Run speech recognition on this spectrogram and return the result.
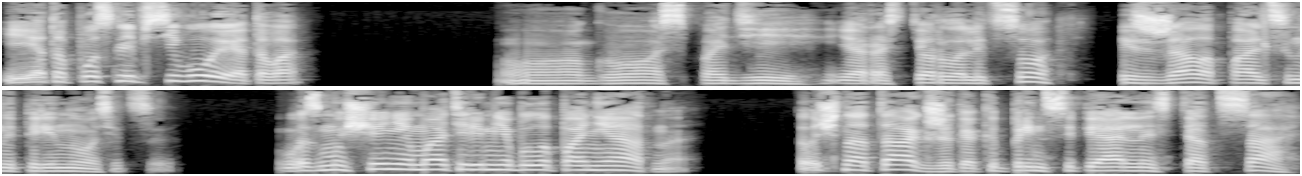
И это после всего этого. О, господи, я растерла лицо и сжала пальцы на переносице. Возмущение матери мне было понятно. Точно так же, как и принципиальность отца.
